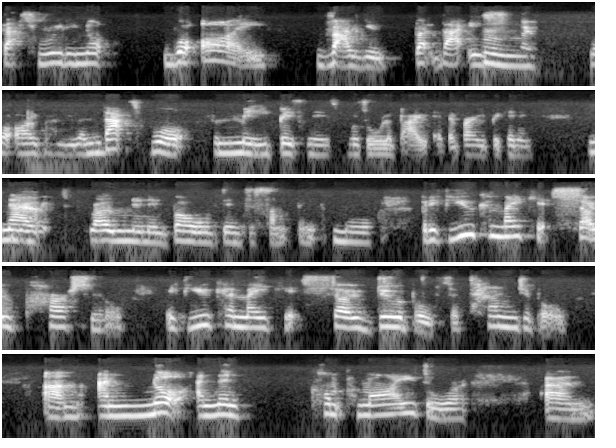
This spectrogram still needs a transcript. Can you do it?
that's really not what I value, but that is so Mm. what I value. And that's what, for me, business was all about at the very beginning. Now Yeah. it's grown and evolved into something more. But if you can make it so personal, if you can make it so doable, so tangible, um, and not, and then compromise or um,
